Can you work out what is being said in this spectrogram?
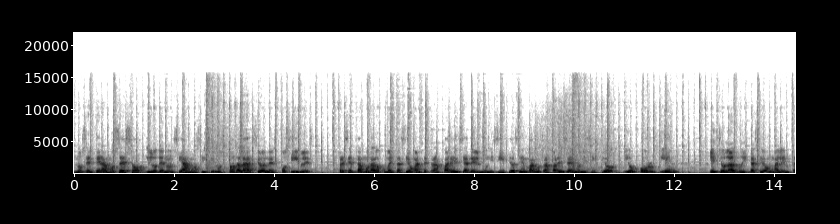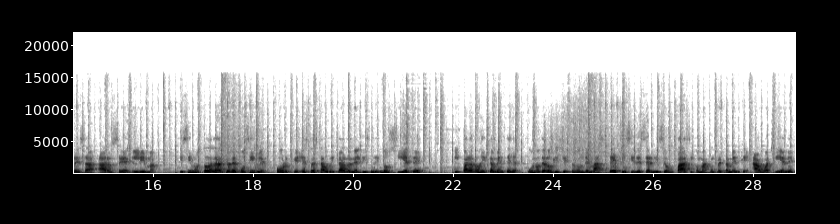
Nos enteramos eso y lo denunciamos, hicimos todas las acciones posibles. Presentamos la documentación ante transparencia del municipio, sin embargo, transparencia del municipio dio por bien hecho la adjudicación a la empresa Arce Lima. Hicimos todas las acciones posibles porque esto está ubicado en el distrito 7 y paradójicamente es uno de los distritos donde más déficit de servicios básicos, más concretamente agua tiene,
